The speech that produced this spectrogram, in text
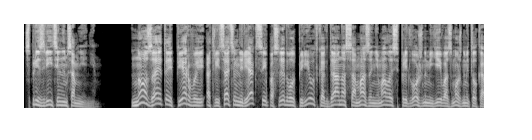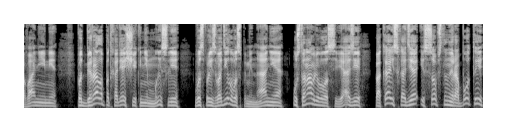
с презрительным сомнением. Но за этой первой отрицательной реакцией последовал период, когда она сама занималась предложенными ей возможными толкованиями, подбирала подходящие к ним мысли, воспроизводила воспоминания, устанавливала связи, пока, исходя из собственной работы,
